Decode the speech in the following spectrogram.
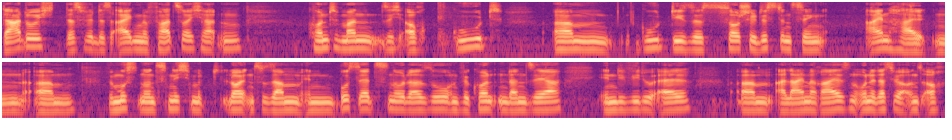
dadurch, dass wir das eigene Fahrzeug hatten, konnte man sich auch gut, ähm, gut dieses Social Distancing einhalten. Ähm, wir mussten uns nicht mit Leuten zusammen in den Bus setzen oder so und wir konnten dann sehr individuell ähm, alleine reisen, ohne dass wir uns auch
